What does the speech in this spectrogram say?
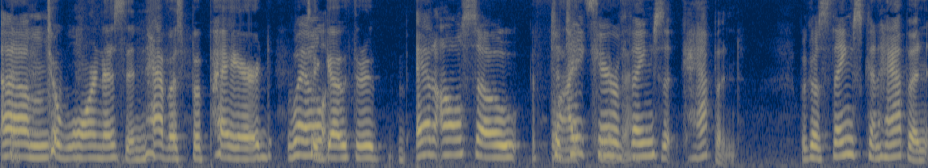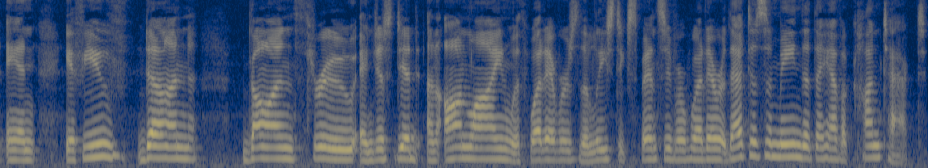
Um, to warn us and have us prepared Well, to go through. and also to take care of things that happened because things can happen and if you've done gone through and just did an online with whatever's the least expensive or whatever that doesn't mean that they have a contact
